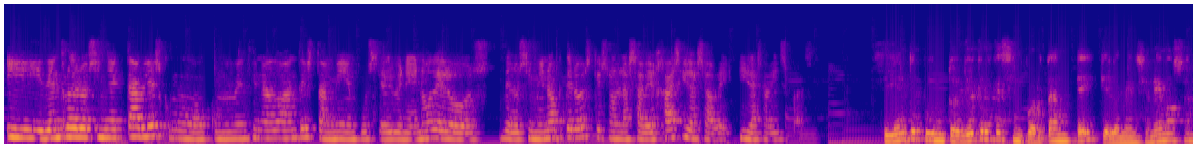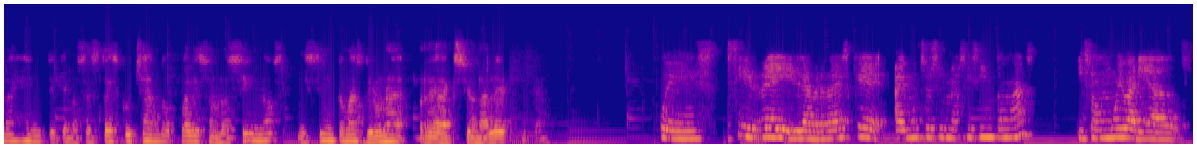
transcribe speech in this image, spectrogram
Y dentro de los inyectables, como, como he mencionado antes, también pues, el veneno de los, de los himenópteros, que son las abejas y las, y las avispas. Siguiente punto, yo creo que es importante que le mencionemos a la gente que nos está escuchando cuáles son los signos y síntomas de una reacción alérgica. Pues sí, Rey, la verdad es que hay muchos signos y síntomas y son muy variados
